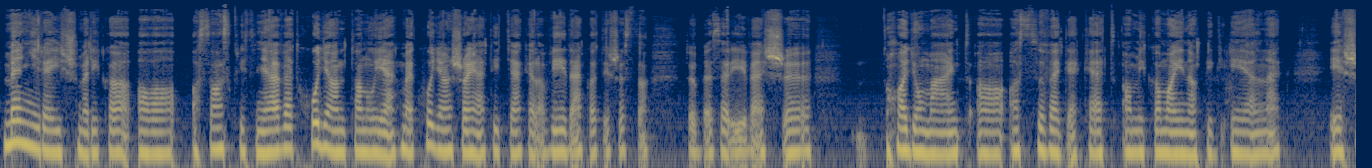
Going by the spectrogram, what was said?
mennyire ismerik a, a, a szanszkrit nyelvet, hogyan tanulják meg, hogyan sajátítják el a védákat, és ezt a több ezer éves hagyományt, a, a szövegeket, amik a mai napig élnek és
